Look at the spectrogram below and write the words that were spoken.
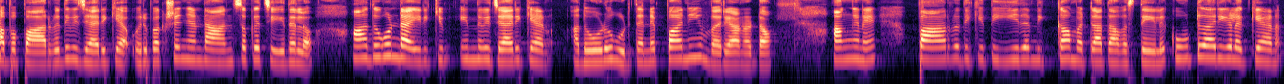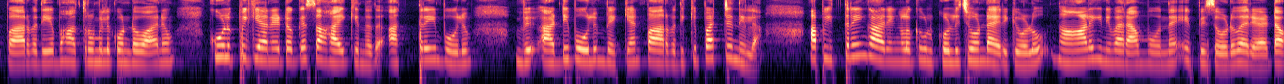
അപ്പോൾ പാർവതി വിചാരിക്കുക ഒരു പക്ഷേ ഞാൻ ഡാൻസൊക്കെ ചെയ്തല്ലോ അതുകൊണ്ടായിരിക്കും എന്ന് വിചാരിക്കുകയാണ്. അതോടുകൂടി തന്നെ പനിയും വരികയാണ് കേട്ടോ. അങ്ങനെ പാർവതിക്ക് തീരെ നിൽക്കാൻ പറ്റാത്ത അവസ്ഥയിൽ കൂട്ടുകാരികളൊക്കെയാണ് പാർവതിയെ ബാത്റൂമിൽ കൊണ്ടുപോകാനും കുളിപ്പിക്കാനായിട്ടൊക്കെ സഹായിക്കുന്നത്. അത്രയും പോലും അടി പോലും വെക്കാൻ പാർവതിക്ക് പറ്റുന്നില്ല. അപ്പോൾ ഇത്രയും കാര്യങ്ങളൊക്കെ ഉൾക്കൊള്ളിച്ചുകൊണ്ടായിരിക്കുള്ളൂ നാളെ ഇനി വരാൻ പോകുന്ന എപ്പിസോഡ് വരിക കേട്ടോ.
